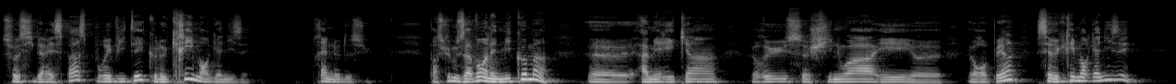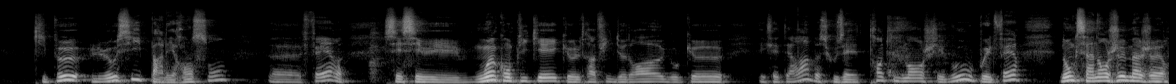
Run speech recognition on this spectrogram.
sur le cyberespace pour éviter que le crime organisé prenne le dessus. Parce que nous avons un ennemi commun, américain, russe, chinois et européen, c'est le crime organisé, qui peut lui aussi, par les rançons, faire. C'est moins compliqué que le trafic de drogue ou que etc. Parce que vous êtes tranquillement chez vous, vous pouvez le faire. Donc c'est un enjeu majeur.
